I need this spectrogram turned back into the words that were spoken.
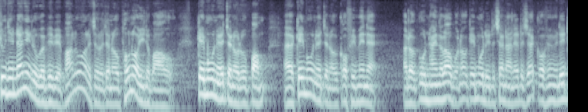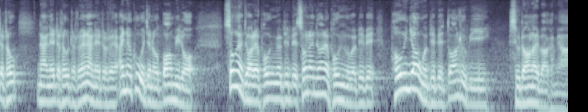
လှူကျင်တန်းကျင်လို့ပဲဖြစ်ဖြစ်ဘာလို့ရလဲဆိုတော့ကျွန်တော်ဖုန်းတော်ကြီးတစ်ပါးကိုကိတ်မုန်းနဲ့ကျွန်တော်တို့ပေါင်အဲကိတ်မုန်းနဲ့ကျွန်တော်ကော်ဖီမင်းနဲ့အဲ့တော့ကိုနိုင်တယ်လို့ပေါ့နော်ကိတ်မုန်းတွေတစ်ချက်နိုင်လဲတစ်ချက်ကော်ဖီမင်းလေးတစ်ထုပ်နိုင်လဲတစ်ထုပ်တစ်တွဲနိုင်လဲတစ်တွဲအဲ့နှစ်ခုကိုကျွန်တော်ပေါင်းပြီးတော့ဆုံးခံကြွားတဲ့ဖုန်းကြီးပဲဖြစ်ဖြစ်ဆုံးခံကြွားတဲ့ဖုန်းကြီးပဲဖြစ်ဖြစ်ဖုန်းကြီးကြောင့်ပဲဖြစ်ဖြစ်တွားလှူပြီးဆူတောင်းလိုက်ပါခင်ဗျာ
